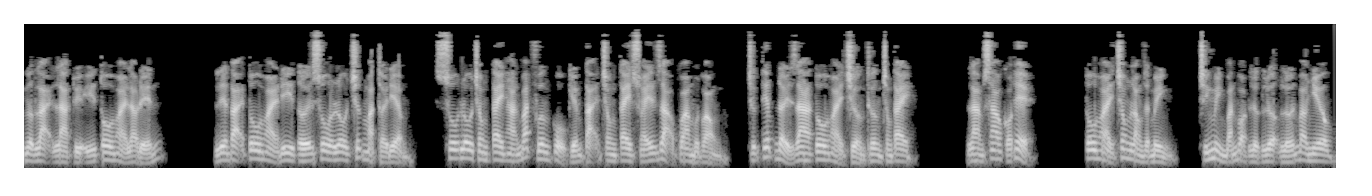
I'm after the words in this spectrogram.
ngược lại là tùy ý tô hoài lao đến. Liền tại tô hoài đi tới solo trước mặt thời điểm, solo trong tay hắn bắt phương cổ kiếm tại trong tay xoáy dạo qua một vòng, trực tiếp đẩy ra tô hoài trường thương trong tay. Làm sao có thể? Tô hoài trong lòng giật mình, chính mình bắn bọn lực lượng lớn bao nhiêu,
